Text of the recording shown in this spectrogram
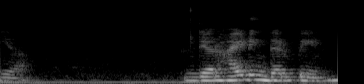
या yeah. They are hiding their pain.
